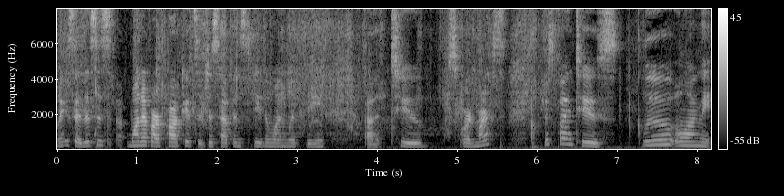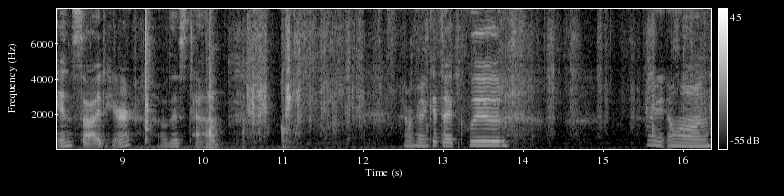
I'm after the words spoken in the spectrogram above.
like I said, this is one of our pockets. It just happens to be the one with the uh, two scored marks. I'm just going to glue along the inside here of this tab. And we're gonna get that glued right along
